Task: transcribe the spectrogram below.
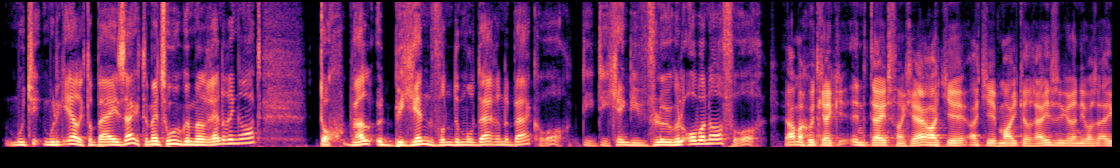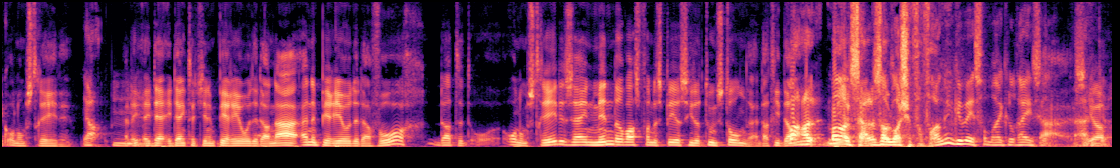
moet, je, moet ik eerlijk erbij zeggen, tenminste hoe ik hem in herinnering had, toch wel het begin van de moderne back hoor. Die, die ging die vleugel op en af hoor. Ja, maar goed, kijk, in de tijd van Ger had je, had je Michael Reiziger en die was eigenlijk onomstreden. Ja. En ik, ik, denk- ik denk dat je een periode daarna en een periode daarvoor, dat het onomstreden zijn minder was van de spelers die er toen stonden. En dat die dan Maar, zelfs al was je vervanging geweest van Michael Reizen. Ja, zeker.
